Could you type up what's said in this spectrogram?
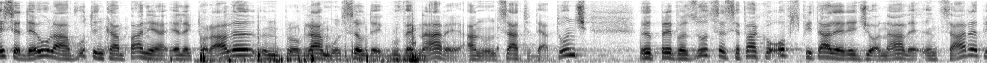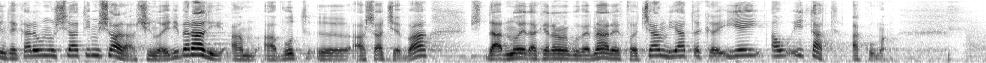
PSD-ul a avut în campania electorală, în programul său de guvernare anunțat de atunci, eh, prevăzut să se facă 8 spitale regionale în țară, printre care unul și la Timișoara. Și noi, liberalii, am avut eh, așa ceva, dar noi, dacă eram la guvernare, făceam, iată că ei au uitat acum.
